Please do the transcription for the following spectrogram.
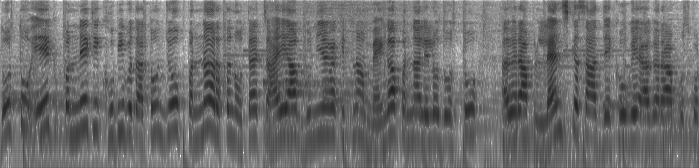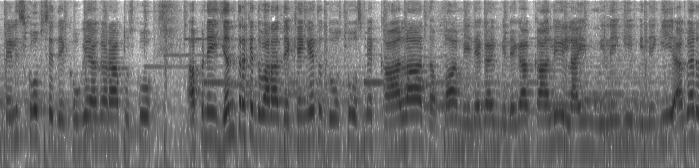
दोस्तों, एक पन्ने की खूबी बताता हूँ, जो पन्ना रतन होता है, चाहे आप दुनिया का कितना महँगा पन्ना ले लो दोस्तों, अगर आप लेंस के साथ देखोगे, अगर आप उसको टेलीस्कोप से देखोगे, अगर आप उसको अपने यंत्र के द्वारा देखेंगे तो दोस्तों उसमें काला धब्बा मिलेगा ही मिलेगा, काली लाइन मिलेंगी मिलेंगी। अगर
